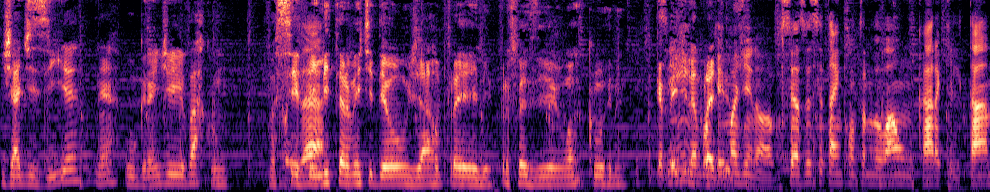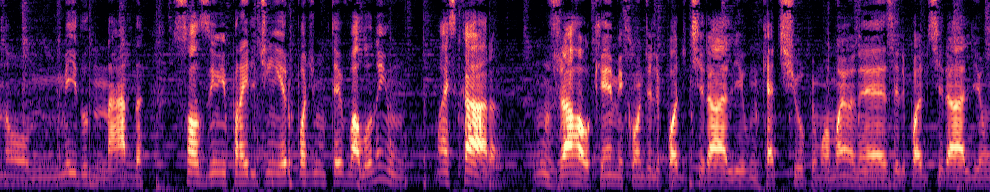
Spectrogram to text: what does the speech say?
Já dizia, né, o grande Varkrum. Você é. literalmente deu um jarro pra ele pra fazer um acordo. Acabei de Sim, lembrar porque disso. imagina, ó, você às vezes você tá encontrando lá um cara que ele tá no meio do nada, sozinho, e pra ele dinheiro pode não ter valor nenhum. Mas, cara, um jarro alquêmico onde ele pode tirar ali um ketchup, uma maionese, ele pode tirar ali um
